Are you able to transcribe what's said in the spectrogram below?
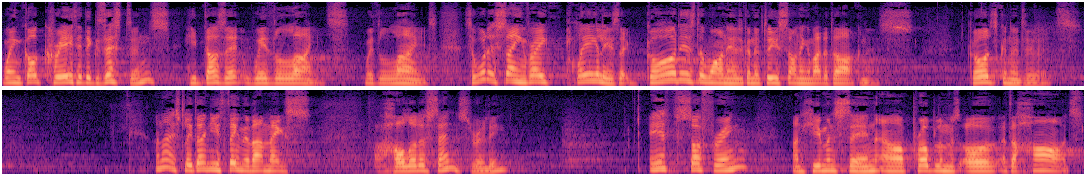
when God created existence, he does it with light. With light. So, what it's saying very clearly is that God is the one who's going to do something about the darkness. God's going to do it. And actually, don't you think that that makes a whole lot of sense, really? If suffering and human sin are problems of, at the heart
